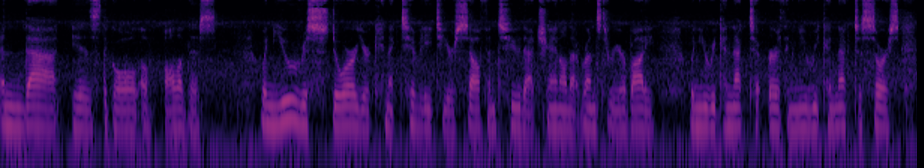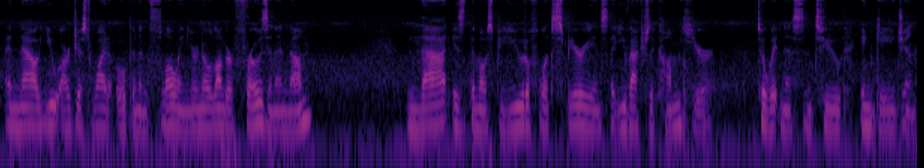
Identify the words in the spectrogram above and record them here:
And that is the goal of all of this. When you restore your connectivity to yourself and to that channel that runs through your body, when you reconnect to earth and you reconnect to source, and now you are just wide open and flowing, you're no longer frozen and numb. That is the most beautiful experience that you've actually come here to witness and to engage in.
